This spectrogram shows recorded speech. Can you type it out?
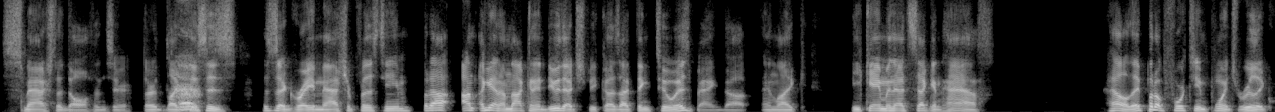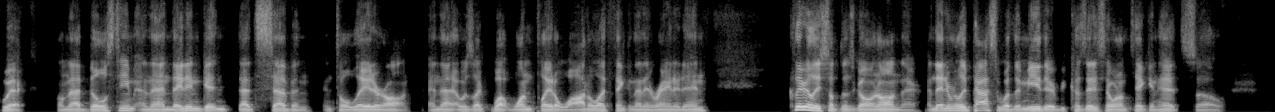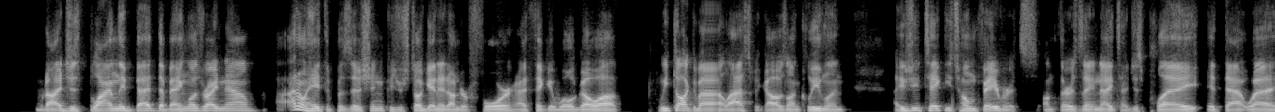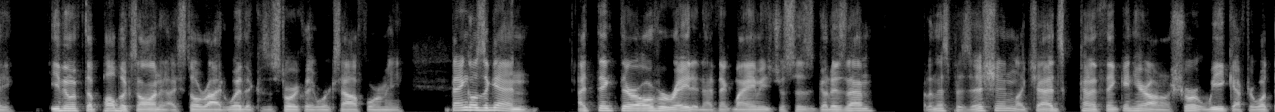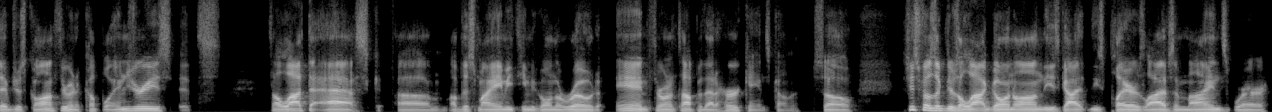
smash the Dolphins here. They're like this is this is a great matchup for this team. But I, am again, I'm not going to do that just because I think Tua is banged up and like he came in that second half. Hell, they put up 14 points really quick on that Bills team, and then they didn't get that seven until later on. And that was like what one play to Waddle, I think, and then they ran it in. Clearly, something's going on there, and they didn't really pass it with them either because they just said when I'm taking hits. So, would I just blindly bet the Bengals right now? I don't hate the position because you're still getting it under four, and I think it will go up. We talked about it last week. I was on Cleveland. I usually take these home favorites on Thursday nights. I just play it that way. Even if the public's on it, I still ride with it because historically it works out for me. Bengals again, I think they're overrated. And I think Miami's just as good as them. But in this position, like Chad's kind of thinking here on a short week after what they've just gone through and a couple injuries, it's it's a lot to ask um, of this Miami team to go on the road and throw on top of that, a hurricane's coming. So just feels like there's a lot going on these guys, these players' lives and minds where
